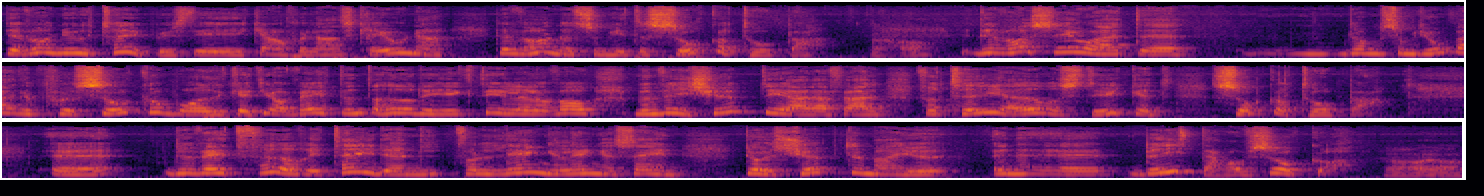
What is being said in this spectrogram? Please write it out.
det var nog typiskt i kanske Landskrona. Det var något som hette sockertoppar. Jaha. Det var så att eh, de som jobbade på sockerbruket, jag vet inte hur det gick till eller vad, men vi köpte i alla fall för 10 öre stycket sockertoppar. Eh, du vet förr i tiden, för länge, länge sedan, då köpte man ju en, eh, bitar av socker. Ja, ja.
